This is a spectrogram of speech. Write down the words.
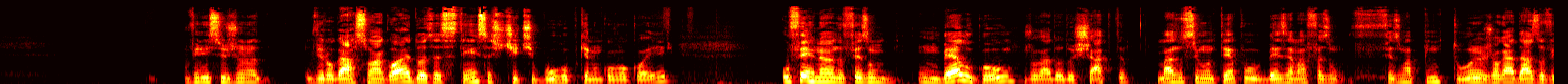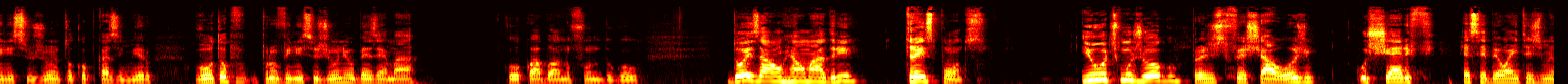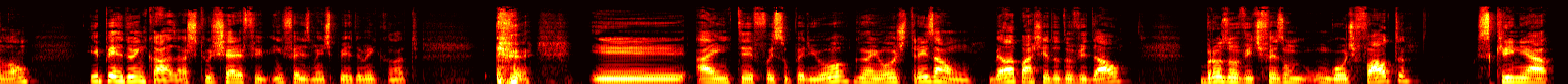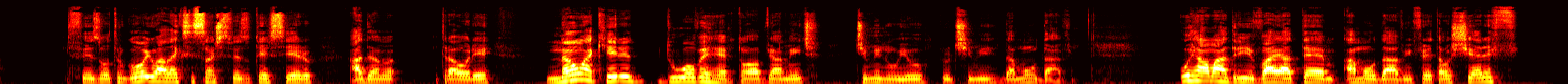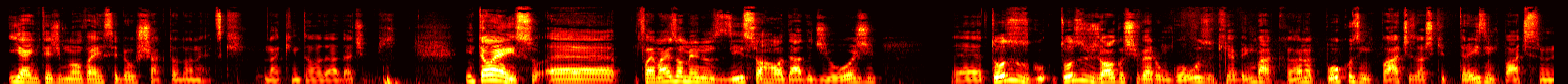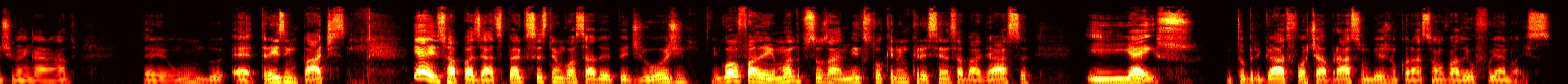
Vinícius Júnior virou garçom agora, duas assistências, Tite burro porque não convocou ele. O Fernando fez um, um belo gol, jogador do Shakhtar, mas no segundo tempo o Benzema fez, um, fez uma pintura, jogadaço do Vinícius Júnior, tocou pro Casimiro, voltou pro, pro Vinícius Júnior e o Benzema colocou a bola no fundo do gol. 2 a 1 Real Madrid, 3 pontos. E o último jogo, pra gente fechar hoje, o Sheriff recebeu a Inter de Milão e perdeu em casa. Acho que o Sheriff, infelizmente, perdeu o encanto. e a Inter foi superior, ganhou de 3 a 1 Bela partida do Vidal. Brozovic fez um, um gol de falta. Skriniar fez outro gol e o Alexis Sanches fez o terceiro. Adama Traoré, não aquele do Wolverhampton, obviamente, diminuiu para o time da Moldávia. O Real Madrid vai até a Moldávia enfrentar o Sheriff e a Inter de Milão vai receber o Shakhtar Donetsk na quinta rodada da Champions. Então é isso. É, foi mais ou menos isso a rodada de hoje. É, todos, os, todos os jogos tiveram gols, o que é bem bacana. Poucos empates, acho que três empates, se eu não estiver enganado. Pera aí, um, dois. É, três empates. E é isso, rapaziada. Espero que vocês tenham gostado do EP de hoje. Igual eu falei, manda pros seus amigos. Tô querendo crescer nessa bagaça. E é isso. Muito obrigado, forte abraço, um beijo no coração, valeu, fui, é nóis.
